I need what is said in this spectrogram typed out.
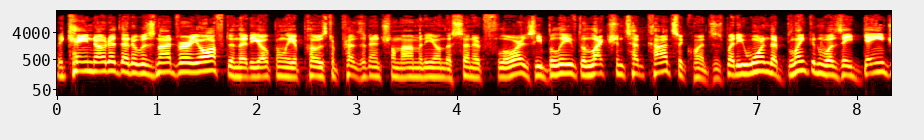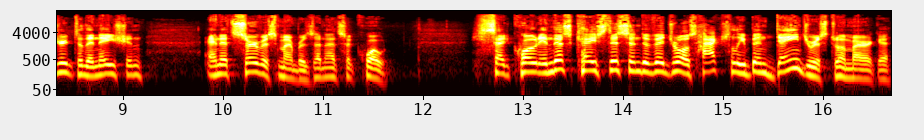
McCain noted that it was not very often that he openly opposed a presidential nominee on the Senate floor, as he believed elections have consequences. But he warned that Blinken was a danger to the nation and its service members, and that's a quote. He said, quote, in this case, this individual has actually been dangerous to America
